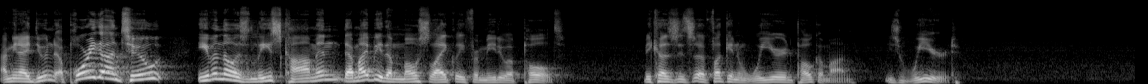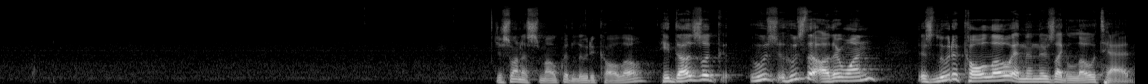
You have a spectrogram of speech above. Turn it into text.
I mean, I do, a Porygon 2, even though it's least common, that might be the most likely for me to have pulled. Because it's a fucking weird Pokemon. He's weird. Just want to smoke with Ludicolo. He does look. Who's who's the other one? There's Ludicolo, and then there's like Lotad.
